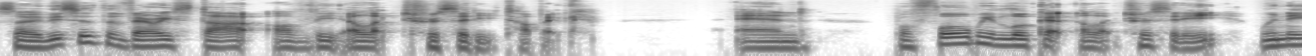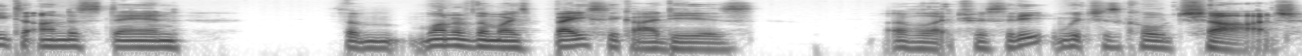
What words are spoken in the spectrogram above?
So this is the very start of the electricity topic. And before we look at electricity, we need to understand the, one of the most basic ideas of electricity, which is called charge.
